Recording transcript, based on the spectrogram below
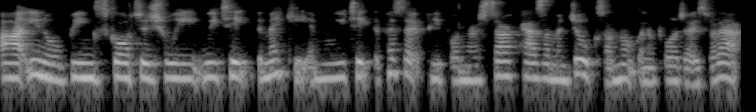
uh, you know, being Scottish, we we take the Mickey and we take the piss out of people and there's sarcasm and jokes. I'm not going to apologise for that.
